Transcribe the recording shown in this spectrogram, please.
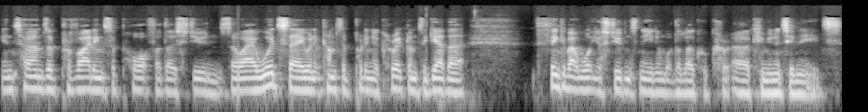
in terms of providing support for those students. So, I would say when it comes to putting a curriculum together, think about what your students need and what the local uh, community needs.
